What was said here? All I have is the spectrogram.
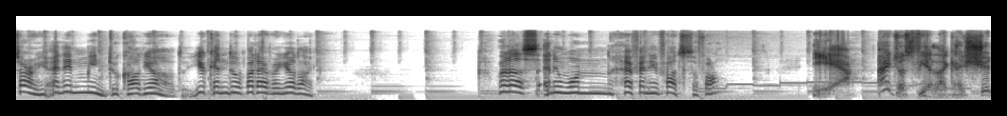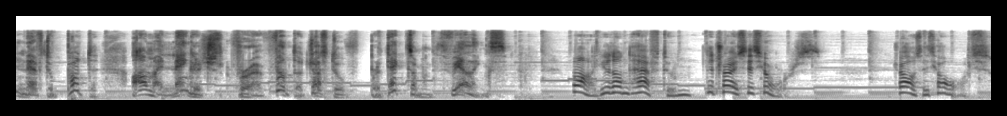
Sorry, I didn't mean to call you out. You can do whatever you like. Well, does anyone have any thoughts so far? Yeah, I just feel like I shouldn't have to put all my language through a filter just to protect someone's feelings. Well, you don't have to. The choice is yours. The choice is yours.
